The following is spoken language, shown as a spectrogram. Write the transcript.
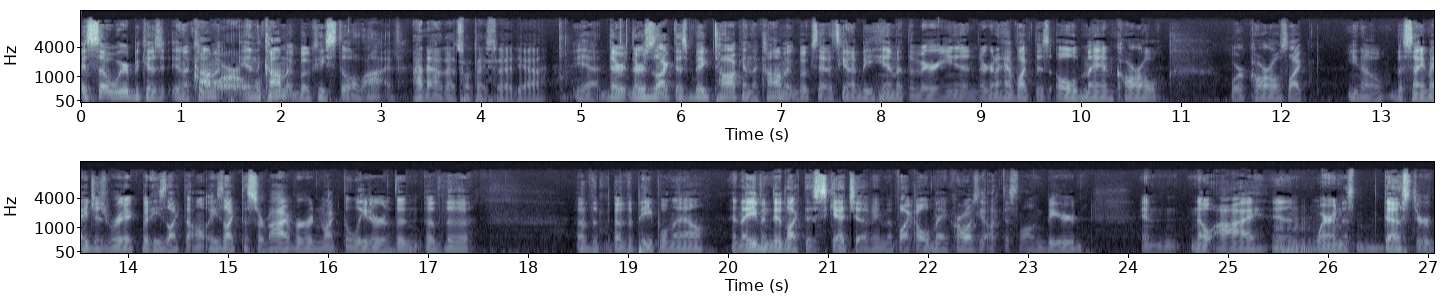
It's so weird because in the comic Carl. in the comic books he's still alive. I know that's what they said. Yeah. Yeah, there there's like this big talk in the comic books that it's going to be him at the very end. They're going to have like this old man Carl, where Carl's like you know the same age as Rick, but he's like the he's like the survivor and like the leader of the of the of the of the people now. And they even did like this sketch of him of like old man Carl. He's got like this long beard and no eye, and wearing this duster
